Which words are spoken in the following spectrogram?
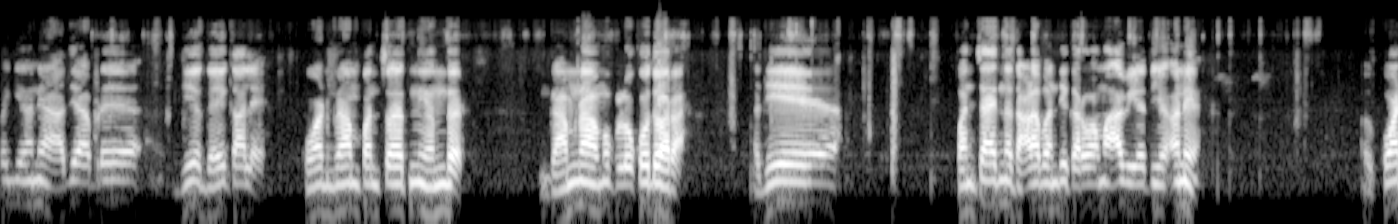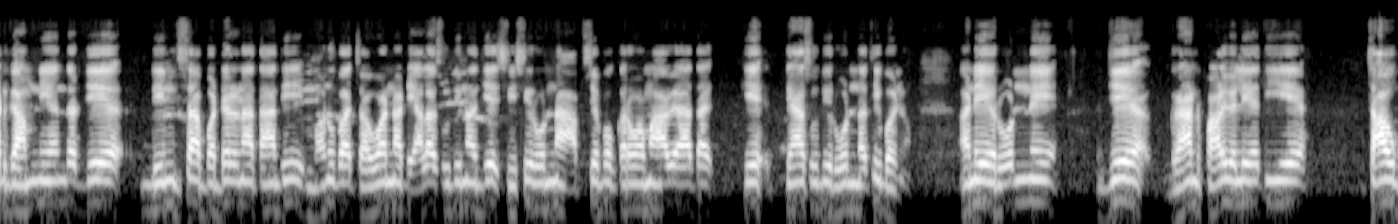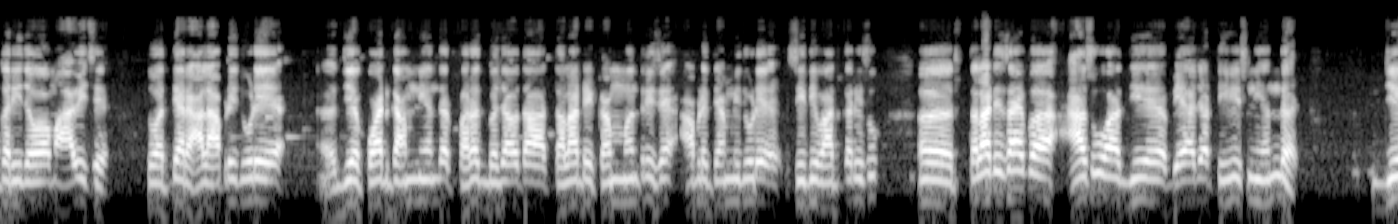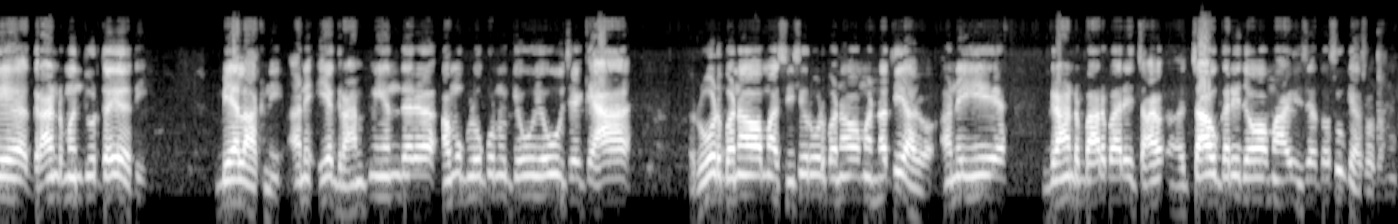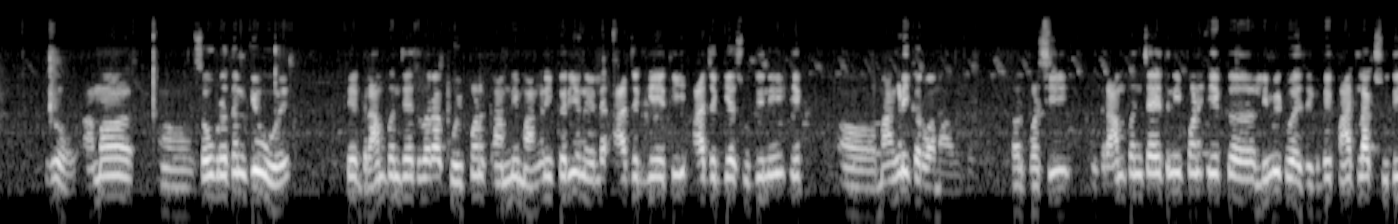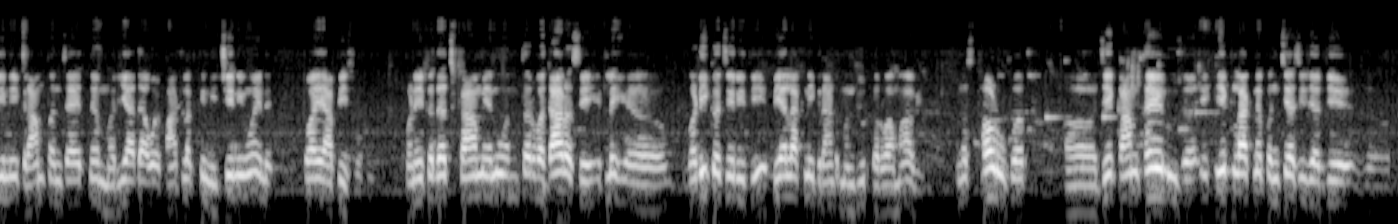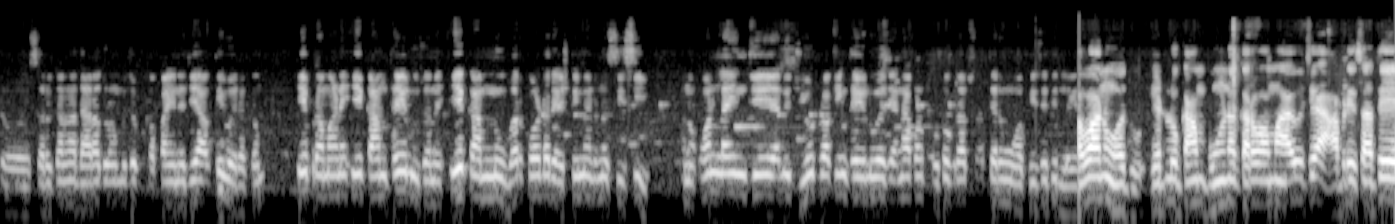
વાગે અને આજે આપણે જે ગઈકાલે કોટ ગ્રામ પંચાયતની અંદર ગામના અમુક લોકો દ્વારા જે પંચાયતને તાળાબંધી કરવામાં આવી હતી અને કોટ ગામની અંદર જે દિનસા પટેલના ત્યાંથી મનુભા ચૌહાણના ડેલા સુધીના જે સીસી રોડના આક્ષેપો કરવામાં આવ્યા હતા કે ત્યાં સુધી રોડ નથી બન્યો. અને એ રોડને જે ગ્રાન્ટ ફાળવેલી હતી એ ચાવ કરી દેવામાં આવી છે. તો અત્યારે હાલ આપણી જોડે જે કોટ ગામની અંદર ફરજ બજાવતા તલાટી ક્રમ મંત્રી છે, આપણે તેમની જોડે સીધી વાત કરીશું. તલાટી સાહેબ આ શું આ જે બે હજારની અંદર જે ગ્રાન્ટ મંજૂર થઈ હતી, બે લાખની, અને એ ગ્રાન્ટની અંદર અમુક લોકોનું કેવું એવું છે કે આ રોડ બનાવવામાં, સીસી રોડ બનાવવામાં નથી આવ્યો, અને એ ગ્રાન્ટ બાર બાર ચાવ કરી દેવામાં આવી છે. તો શું કહેશો તમે? જો, આમાં સૌ પ્રથમ કેવું હોય કે ગ્રામ પંચાયત દ્વારા કોઈ પણ કામની માંગણી કરીએ ને એટલે આ જગ્યાએથી આ જગ્યા સુધીની એક માંગણી કરવામાં આવે છે. પછી ગ્રામ પંચાયતની પણ એક લિમિટ હોય છે કે ભાઈ પાંચ લાખ સુધીની ગ્રામ પંચાયતને મર્યાદા હોય, પાંચ લાખથી નીચેની હોય ને તો એ આપી શકે. પણ એ કદાચ કામ એનું અંતર વધારે હશે એટલે વડી કચેરીથી બે લાખની ગ્રાન્ટ મંજૂર કરવામાં આવી. અને સ્થળ ઉપર જે કામ થયેલું છે એ એક લાખ ને પંચ્યાસી હજાર જે સરકારના ધારાધોરણ મુજબ કપાઈને જે આવતી હોય રકમ એ પ્રમાણે એ કામ થયેલું છે અને એ કામનું વર્ક ઓર્ડર એસ્ટિમેટ અને સીસી અને ઓનલાઈન જે એનું જીઓ ટ્રેકિંગ થયેલું હોય છે એના પણ ફોટોગ્રાફ્સ અત્યારે હું ઓફિસેથી લઈ આવવાનું હતું. એટલું કામ પૂર્ણ કરવામાં આવ્યું છે. આપણી સાથે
